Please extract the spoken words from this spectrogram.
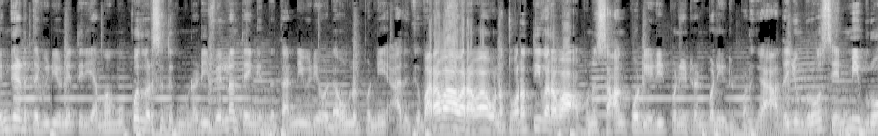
எங்க எடுத்த வீடியோனே தெரியாம முப்பது வருஷத்துக்கு முன்னாடி வெள்ளம் தேங்கி இருந்த தண்ணி வீடியோவை டவுன்லோட் பண்ணி அதுக்கு வரவா வரவா உன துரத்தி வரவா அப்படின்னு சாங் போட்டு எடிட் பண்ணி ட்ரெண்ட் பண்ணிட்டு இருப்பானுங்க. அதையும் ப்ரோ சென்மி ப்ரோ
